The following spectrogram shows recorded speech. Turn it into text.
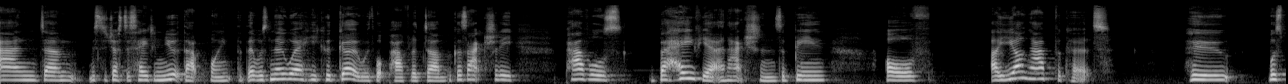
And um, Mr. Justice Hayden knew at that point that there was nowhere he could go with what Pavel had done because actually Pavel's behaviour and actions had been of a young advocate who was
